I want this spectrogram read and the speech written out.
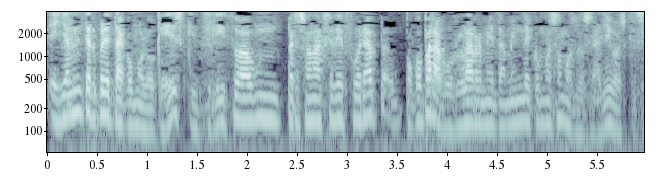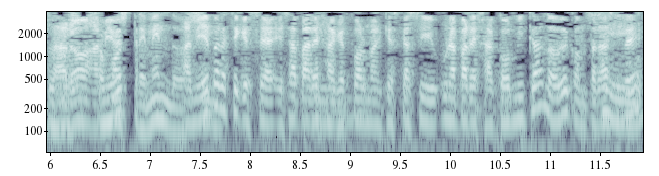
ella lo interpreta como lo que es, que utilizo a un personaje de fuera poco para burlarme también de cómo somos los gallegos, que somos, claro, somos me, tremendos. A mí sí. me parece que esa, esa pareja sí. que forman, que es casi una pareja cómica, ¿no? De contraste, sí.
